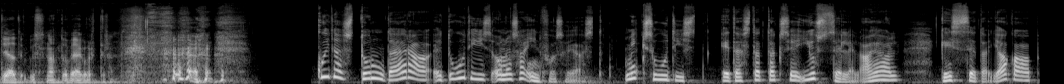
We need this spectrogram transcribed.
teada, kus NATO peakorter on kuidas tunda ära, et uudis on osa infosõjast? miks uudist edastatakse just sellel ajal, kes seda jagab?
